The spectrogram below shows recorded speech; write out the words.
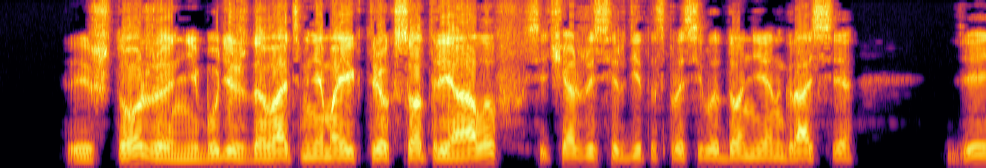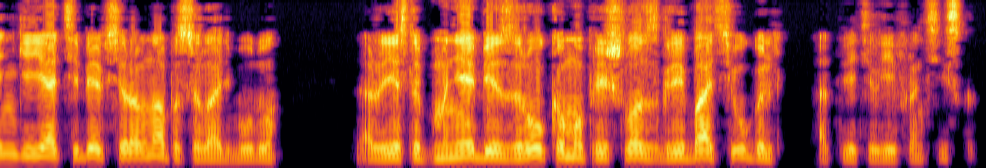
— Ты что же, не будешь давать мне моих трехсот реалов? — сейчас же сердито спросила Донья Энграсия. Деньги я тебе все равно посылать буду, даже если б мне безрукому пришлось сгребать уголь, — ответил ей Франциско. —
